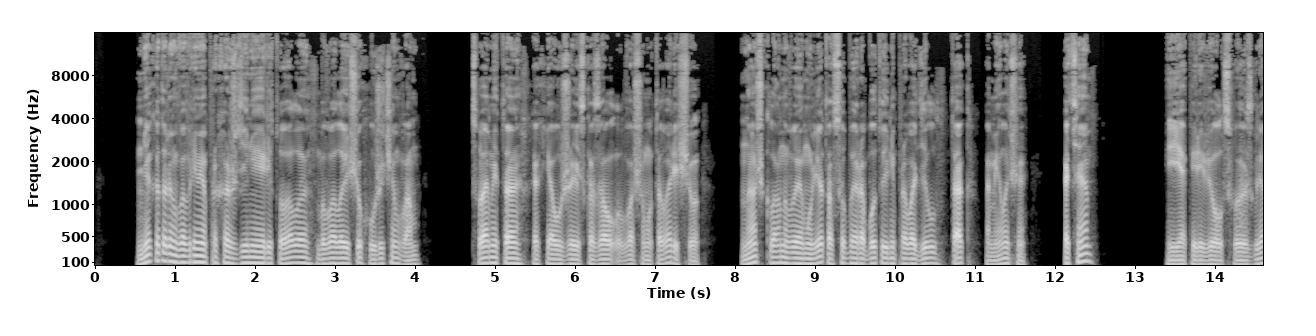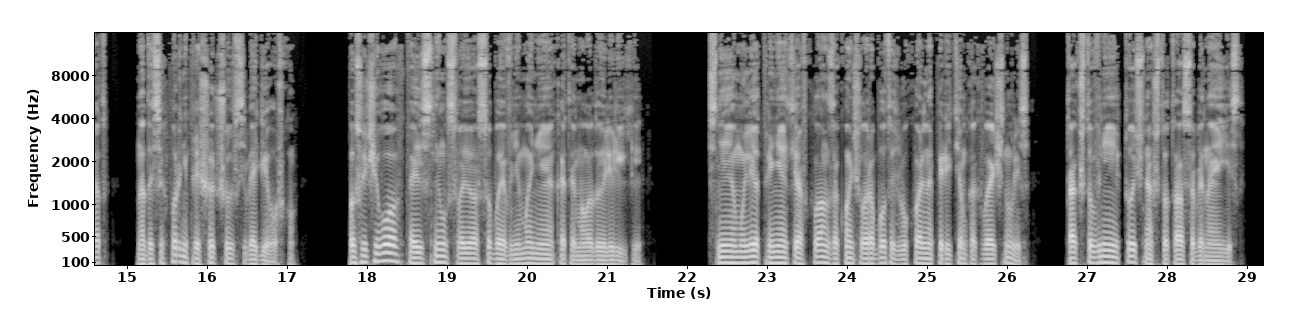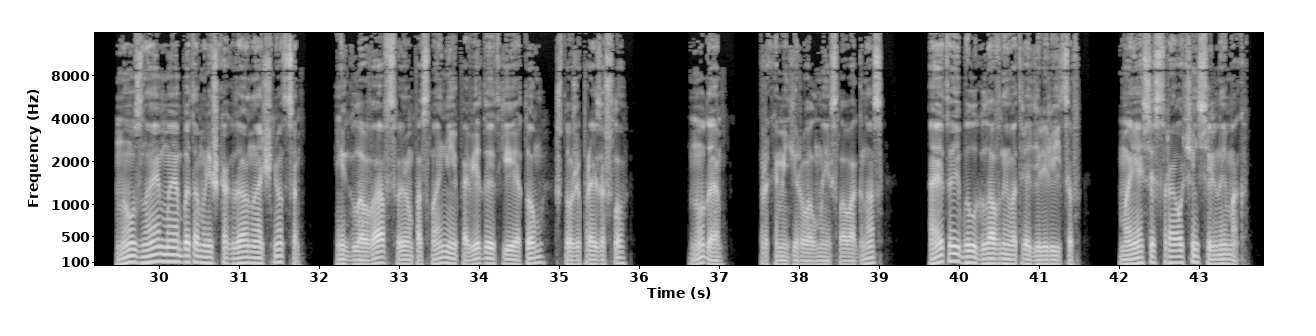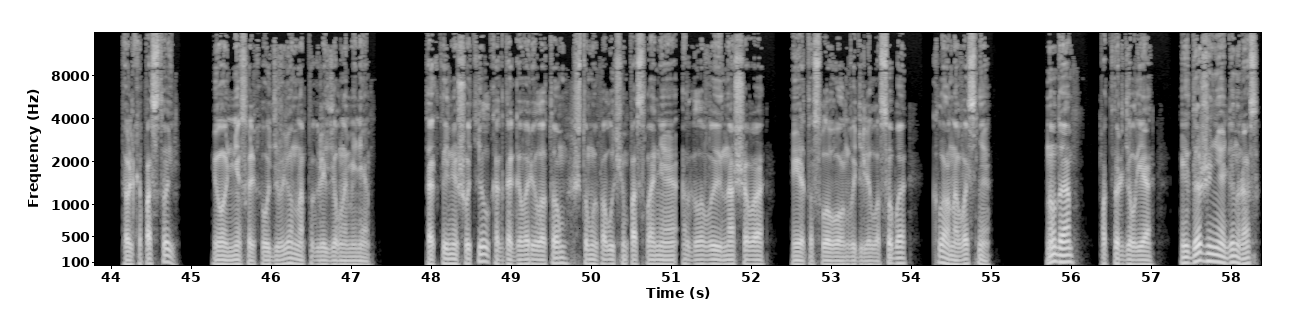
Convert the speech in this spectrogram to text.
Некоторым во время прохождения ритуала бывало еще хуже, чем вам. С вами-то, как я уже и сказал вашему товарищу, наш клановый амулет особой работы не проводил, так, по мелочи. Хотя... я перевел свой взгляд на до сих пор не пришедшую в себя девушку после чего пояснил свое особое внимание к этой молодой лирике. С ней амулет принятия в клан закончил работать буквально перед тем, как вы очнулись, так что в ней точно что-то особенное есть. Но узнаем мы об этом лишь когда она очнется, и глава в своем послании поведает ей о том, что же произошло. «Ну да», — прокомментировал мои слова Гнас, а это и был главный в отряде лирийцев. «Моя сестра очень сильный маг. Только постой». И он несколько удивленно поглядел на меня. Так ты не шутил, когда говорил о том, что мы получим послание от главы нашего, и это слово он выделил особо, клана во сне? Ну да, подтвердил я, и даже не один раз.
